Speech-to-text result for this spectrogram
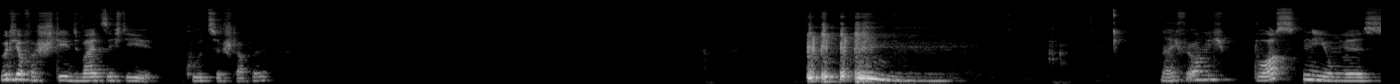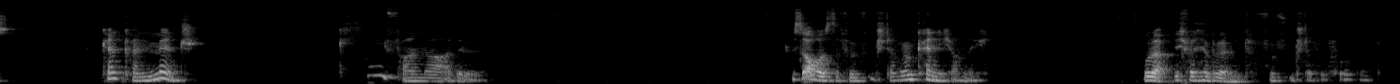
Würde ich auch verstehen, sie war jetzt nicht die kurze Staffel. Na, ich will auch nicht Boston, Junges. Kennt kein Mensch. Kiefernadel. Ist auch aus der fünften Staffel und kenne ich auch nicht. Oder ich weiß nicht, ob er in der fünften Staffel vorkommt.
